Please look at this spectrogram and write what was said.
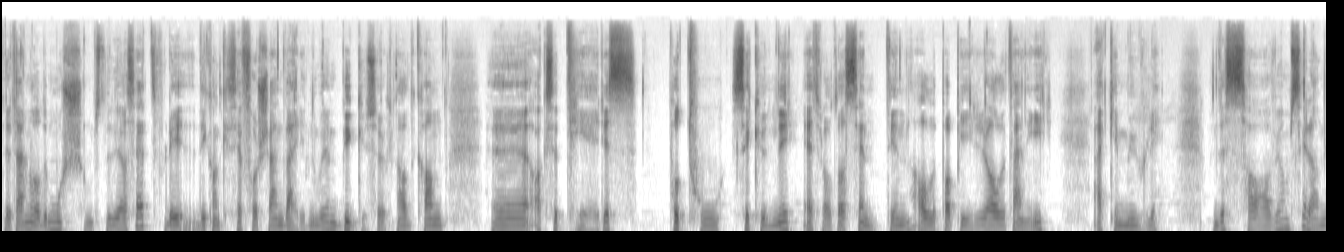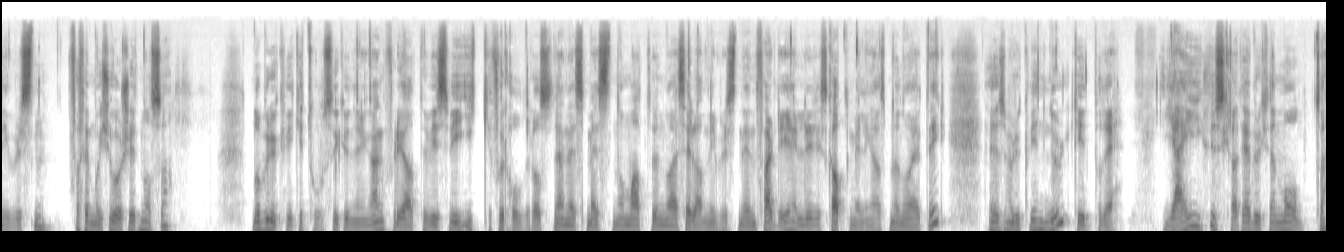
Dette er noe av det morsomste de har sett. fordi de kan ikke se for seg en verden hvor en byggesøknad kan eh, aksepteres på to sekunder etter at du har sendt inn alle papirer og alle tegninger. er ikke mulig. Men det sa vi om selvangivelsen for 25 år siden også. Nå bruker vi ikke to sekunder engang. fordi at hvis vi ikke forholder oss til den SMS-en om at nå er selvangivelsen din ferdig, eller skattemeldinga som det nå heter, eh, så bruker vi null tid på det. Jeg husker at jeg brukte en måned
